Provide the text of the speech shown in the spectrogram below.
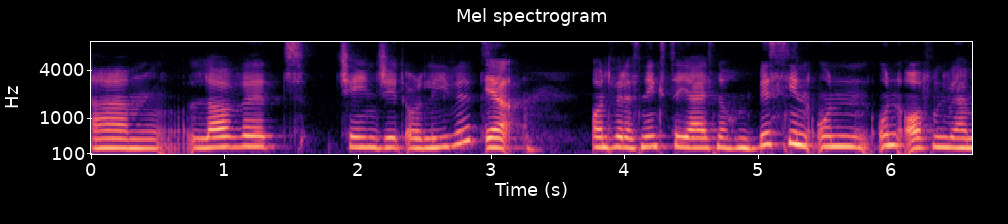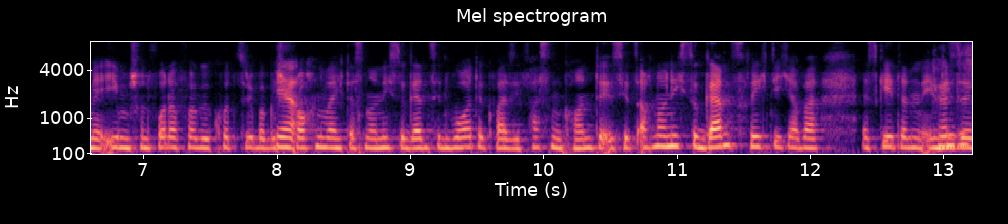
ähm, Love It, Change It or Leave It. Ja. Und für das nächste Jahr ist noch ein bisschen un, unoffen. Wir haben ja eben schon vor der Folge kurz drüber Ja. gesprochen, weil ich das noch nicht so ganz in Worte quasi fassen konnte. Ist jetzt auch noch nicht so ganz richtig, aber es geht dann in Könnte diese es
